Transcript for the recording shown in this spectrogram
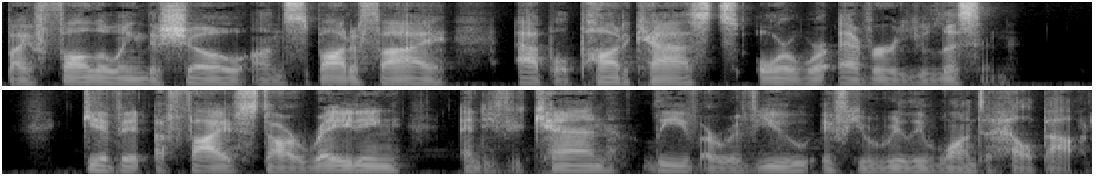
by following the show on Spotify, Apple Podcasts, or wherever you listen. Give it a five star rating, and if you can, leave a review if you really want to help out.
